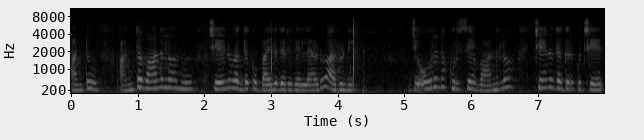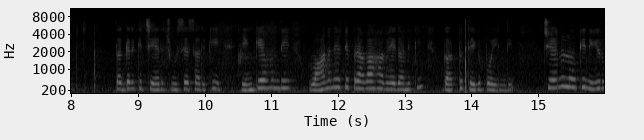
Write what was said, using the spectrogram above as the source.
అంటూ అంత వానలోనూ చేను వద్దకు బయలుదేరి వెళ్ళాడు అరుణి. జోరున కురిసే వానలో చేను దగ్గరకు చే దగ్గరికి చేరి చూసేసరికి ఇంకేముంది? వాననీటి ప్రవాహ వేగానికి గట్టు తెగిపోయింది. చేనులోకి నీరు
